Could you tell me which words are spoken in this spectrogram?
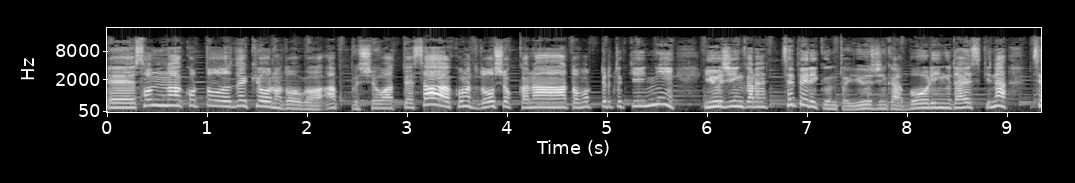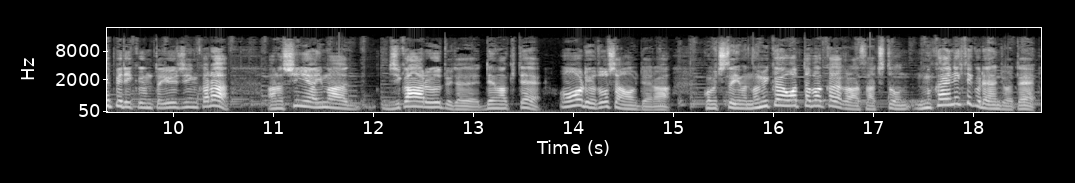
えー、そんなことで今日の動画をアップし終わって、さあ、この後どうしよっかなと思ってる時に、友人からね、セペリ君という友人から、ボーリング大好きなセペリ君という友人から、あの、深夜今、時間ある？って言って電話来て、あ、あるよ、どうしたの？みたいな。ごめん、ちょっと今飲み会終わったばっかだからさ、ちょっと迎えに来てくれん？って言われて、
